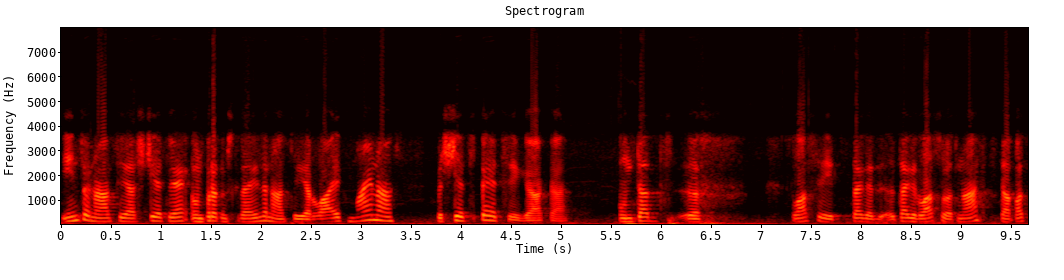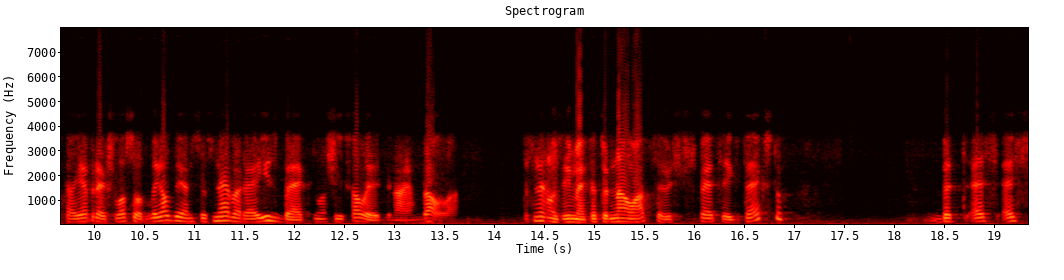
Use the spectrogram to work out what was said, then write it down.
intonācijā šķiet, un, protams, ka tā intonācija ar laiku mainās, bet šķiet spēcīgākā. Un tad uh, lasīt, tagad, tagad lasot naktis, tāpat kā iepriekš lasot lieldienas, es nevarēju izbēgt no šī salīdzinājuma galvā. Tas nenozīmē, ka tur nav atsevišķu spēcīgu tekstu, bet es, es,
